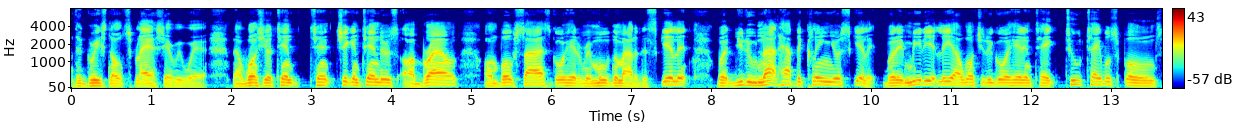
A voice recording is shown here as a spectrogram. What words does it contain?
the grease don't splash everywhere. Now, once your ten, ten, chicken tenders are brown on both sides, go ahead and remove them out of the skillet. But you do not have to clean your skillet. But immediately, I want you to go ahead and take two tablespoons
